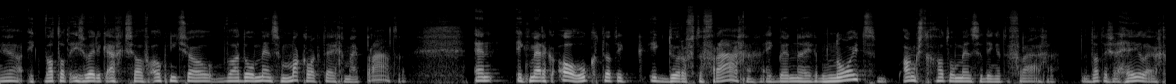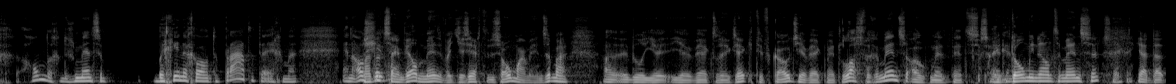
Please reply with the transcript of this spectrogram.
Ja, ik, wat dat is, weet ik eigenlijk zelf ook niet zo. Waardoor mensen makkelijk tegen mij praten. En ik merk ook dat ik, ik durf te vragen. Ik, ben, ik heb nooit angst gehad om mensen dingen te vragen. Dat is heel erg handig. Dus mensen beginnen gewoon te praten tegen me. En als maar je, dat zijn wel mensen, wat je zegt, zomaar mensen. Maar eh, ik bedoel, je, je werkt als executive coach, je werkt met lastige mensen, ook met, met, dominante mensen. Zeker. Ja, dat,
